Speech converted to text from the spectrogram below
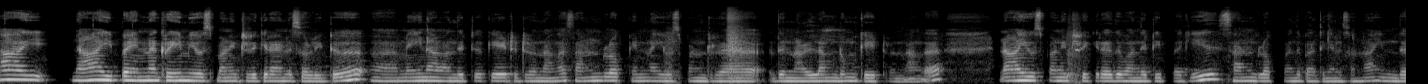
ஹாய் நான் இப்போ என்ன க்ரீம் யூஸ் பண்ணிகிட்டு இருக்கிறேன்னு சொல்லிட்டு மெயினாக வந்துட்டு கேட்டுட்டு இருந்தாங்க சன்பிளாக் என்ன யூஸ் பண்ணுற இது நல்லம்டும் கேட்டிருந்தாங்க. நான் யூஸ் பண்ணிகிட்டு இருக்கிறது வந்துட்டு இப்போக்கி சன்பிளாக் வந்து பார்த்திங்கன்னு சொன்னால் இந்த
